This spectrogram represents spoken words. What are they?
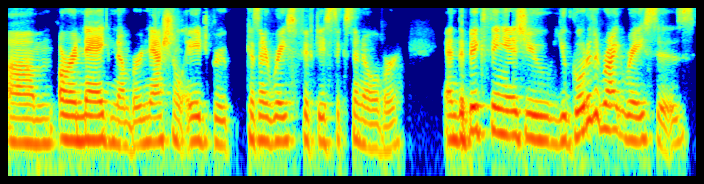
um, or a NAG number, national age group, because I race 56 and over. And the big thing is you you go to the right races,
